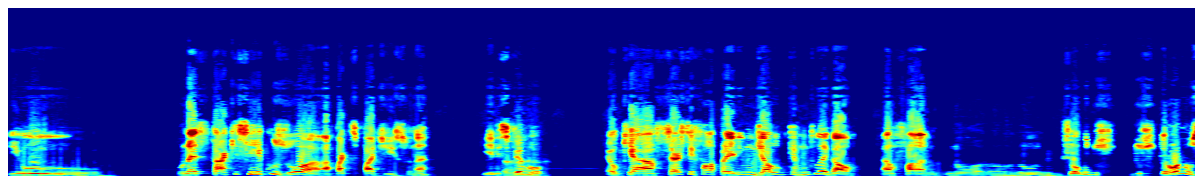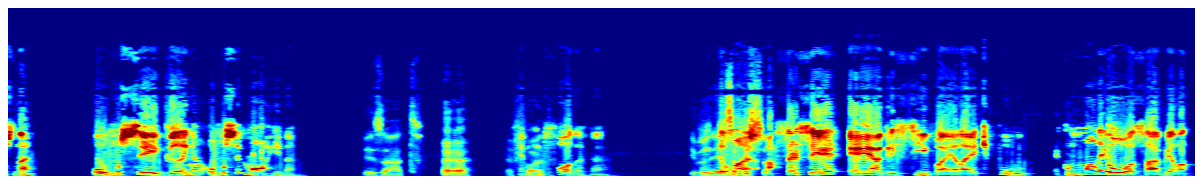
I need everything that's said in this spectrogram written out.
e o o Ned Stark se recusou a, a participar disso, né? E ele se Aham. ferrou. É o que a Cersei fala pra ele num diálogo que é muito legal. Ela fala no, no, no jogo dos, dos tronos, né? Ou você ganha ou você morre, né? Exato. É. É É foda. muito foda, cara. E você, Então essa a, pessoa... a Cersei é, é agressiva, ela é tipo. É como uma leoa, sabe? Ela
